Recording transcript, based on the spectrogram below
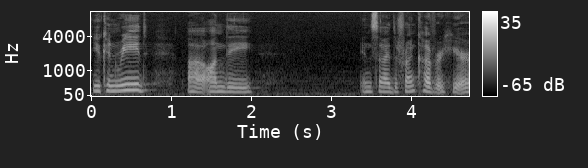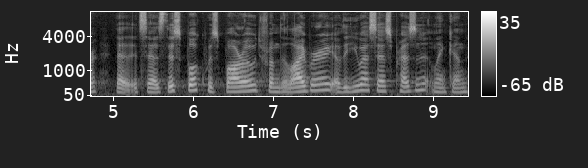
You can read uh, on the inside the front cover here that it says this book was borrowed from the library of the USS President Lincoln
